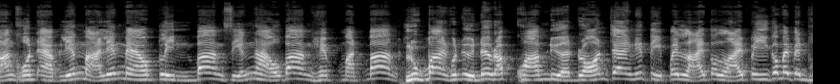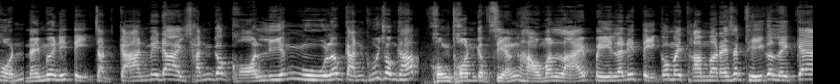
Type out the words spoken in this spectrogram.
บางคนแอบเลี้ยงหมาเลี้ยงแมวกลิ่นบ้างเสียงเห่าบ้าง เห็บหมัดบ้าง ลูกบ้านคนอื่นได้รับความเดือดร้อนแจ้งนิติไปหลายต่อหลายปีก็ไม่เป็นผล ในเมื่อนิติจัดการไม่ได้ ฉันก็ขอเลี้ยงงูแล้วกันคุณผู้ชมครับ คงทนกับเสียงเห่ามาหลายปีและนิติก็ไม่ทำอะไรสักทีก็เลยแก้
